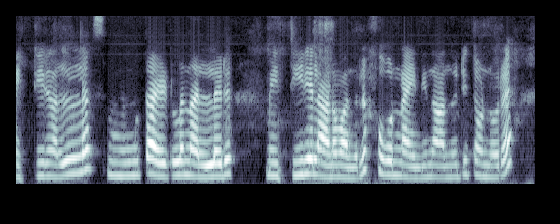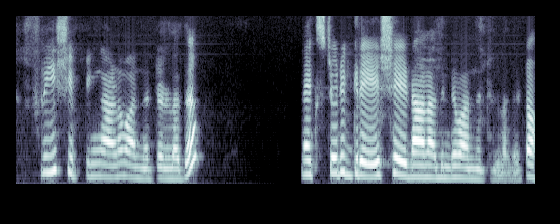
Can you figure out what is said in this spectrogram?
മെറ്റീരിയൽ നല്ല സ്മൂത്ത് ആയിട്ടുള്ള നല്ലൊരു മെറ്റീരിയൽ ആണ് വന്നത് ഫോർ നയന്റി നാനൂറ്റി തൊണ്ണൂറ് ഫ്രീ ഷിപ്പിംഗ് ആണ് വന്നിട്ടുള്ളത്. നെക്സ്റ്റ് ഒരു ഗ്രേ ആണ് അതിന്റെ വന്നിട്ടുള്ളത് കേട്ടോ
